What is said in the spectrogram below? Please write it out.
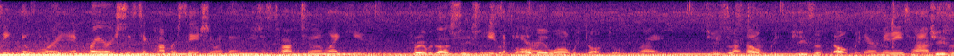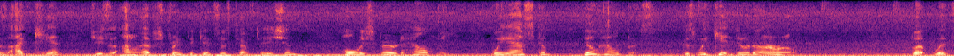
seek the Lord. And prayer is just a conversation with Him. You just talk to Him like He's Pray without ceasing. He's all day long we talk to him. right. Jesus help me. Jesus help me. There are many times. Jesus, I can't. Jesus, I don't have strength against this temptation. Holy Spirit, help me. We ask Him, He'll help us because we can't do it on our own. But with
